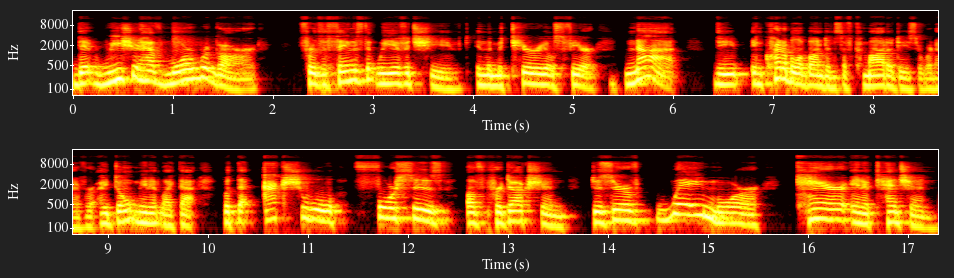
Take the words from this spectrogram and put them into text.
that we should have more regard for the things that we have achieved in the material sphere, not the incredible abundance of commodities or whatever. I don't mean it like that, but the actual forces of production deserve way more care and attention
